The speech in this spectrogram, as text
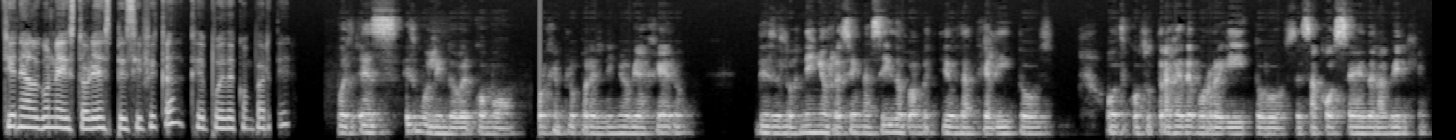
¿Tiene alguna historia específica que puede compartir? Pues es, es muy lindo ver cómo, por ejemplo, para el niño viajero, desde los niños recién nacidos van vestidos de angelitos o con su traje de borreguitos, de San José, de la Virgen,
